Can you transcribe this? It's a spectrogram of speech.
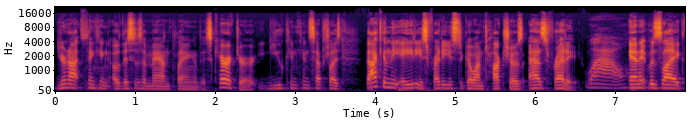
You're not thinking, oh, this is a man playing this character. You can conceptualize. Back in the 80s, Freddie used to go on talk shows as Freddie. Wow. And it was like,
